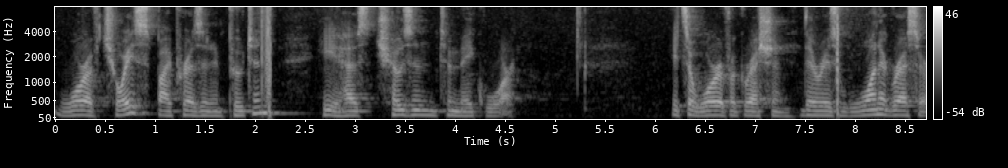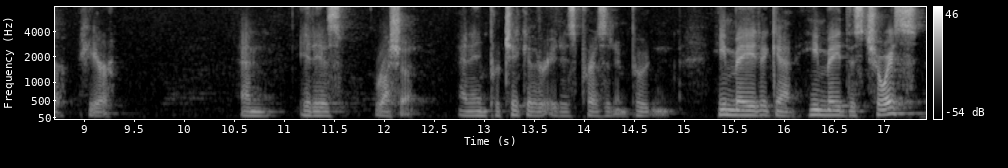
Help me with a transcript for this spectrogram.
war of choice by President Putin. He has chosen to make war. It's a war of aggression. There is one aggressor here, and it is Russia. And in particular, it is President Putin. He made, again, he made this choice,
